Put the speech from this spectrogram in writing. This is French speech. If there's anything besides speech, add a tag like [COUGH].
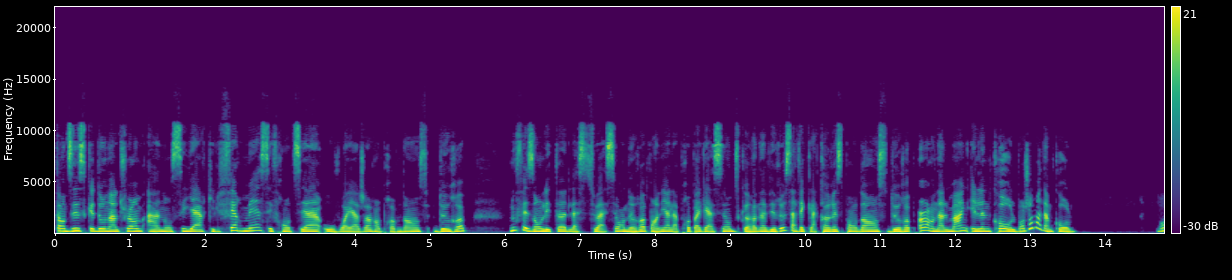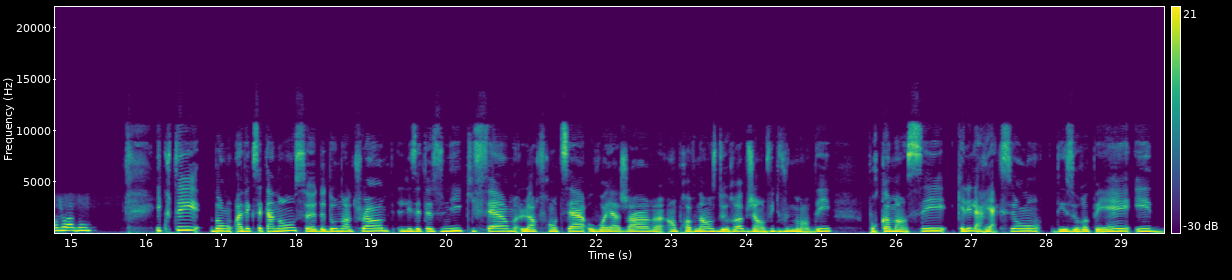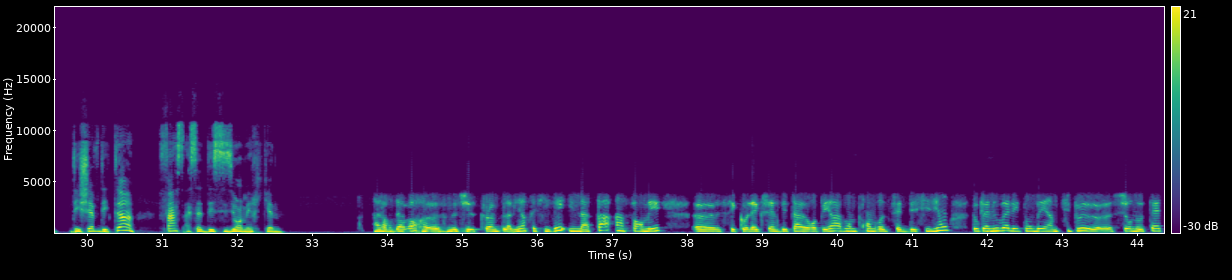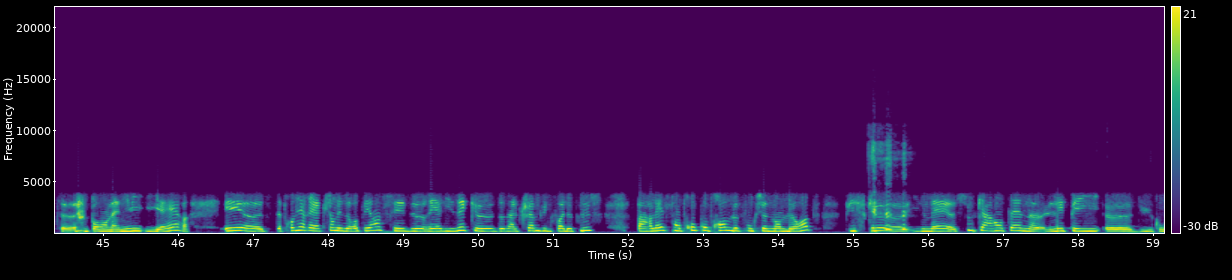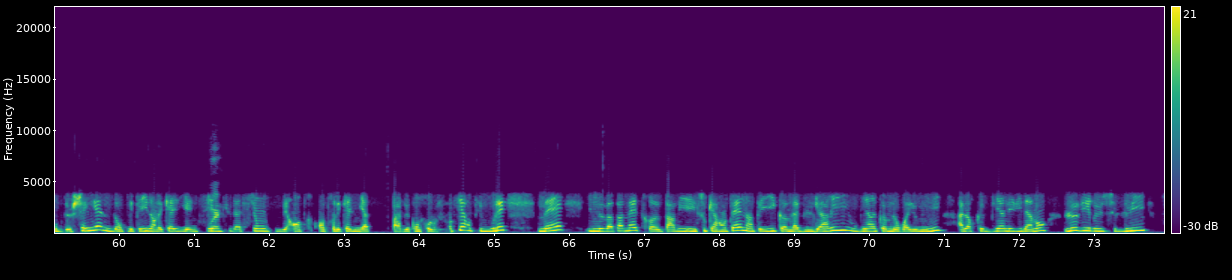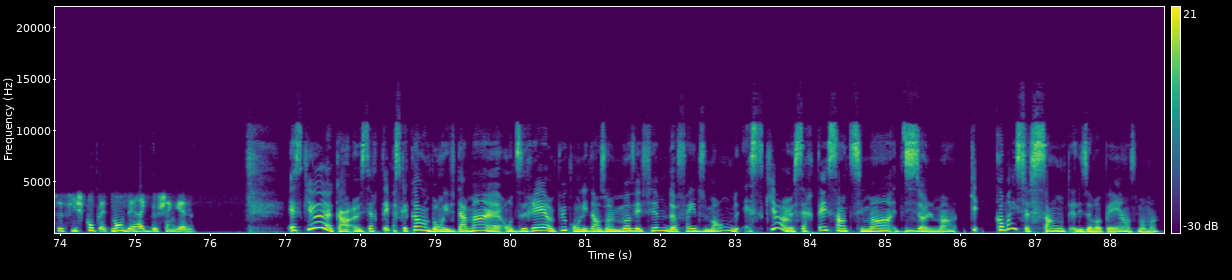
Tandis que Donald Trump a annoncé hier qu'il fermait ses frontières aux voyageurs en provenance d'Europe. Nous faisons l'état de la situation en Europe en lien à la propagation du coronavirus avec la correspondance d'Europe 1 en Allemagne, Hélène Cole. Bonjour, Madame Cole. Bonjour à vous. Écoutez, bon, avec cette annonce de Donald Trump, les États-Unis qui ferment leurs frontières aux voyageurs en provenance d'Europe, j'ai envie de vous demander, pour commencer, quelle est la réaction des Européens et des chefs d'État face à cette décision américaine? Alors d'abord, euh, Monsieur Trump l'a bien précisé, il n'a pas informé euh, ses collègues chefs d'État européens avant de prendre cette décision. Donc la mm. nouvelle est tombée un petit peu euh, sur nos têtes [LAUGHS] pendant la nuit hier. Et la première réaction des Européens, c'est de réaliser que Donald Trump, une fois de plus, parlait sans trop comprendre le fonctionnement de l'Europe puisque il met sous quarantaine les pays du groupe de Schengen, donc les pays dans lesquels il y a une circulation entre entre lesquels il n'y a pas de contrôle frontière, si vous voulez, mais il ne va pas mettre euh, parmi sous quarantaine un pays comme la Bulgarie ou bien comme le Royaume-Uni, alors que bien évidemment, le virus, lui, se fiche complètement des règles de Schengen. Est-ce que quand un certain, parce que quand, bon, évidemment, euh, on dirait un peu qu'on est dans un mauvais film de fin du monde, est-ce qu'il y a un certain sentiment d'isolement? Comment ils se sentent, les Européens, en ce moment?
